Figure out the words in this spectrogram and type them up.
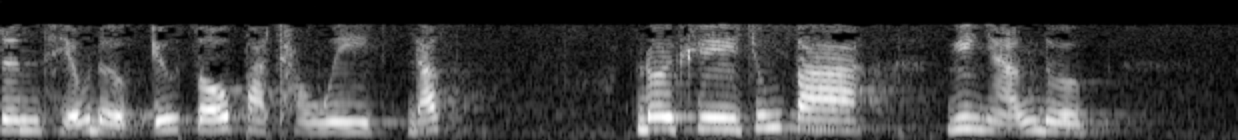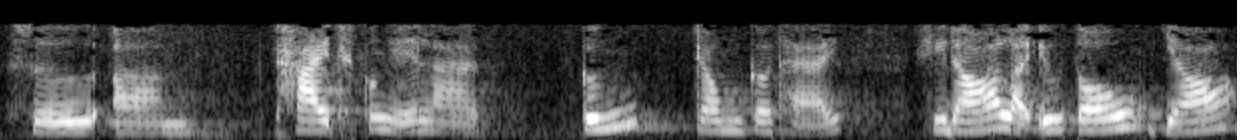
sinh hiểu được yếu tố patawi đất. Đôi khi chúng ta ghi nhận được sự um, tight có nghĩa là cứng trong cơ thể. Khi đó là yếu tố gió.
